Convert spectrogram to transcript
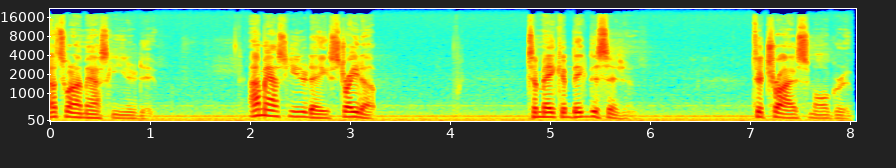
That's what I'm asking you to do. I'm asking you today, straight up, to make a big decision to try a small group.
